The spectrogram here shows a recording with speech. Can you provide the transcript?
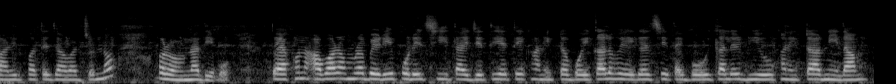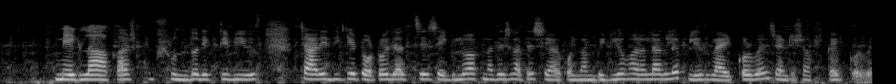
বাড়ির পথে যাওয়ার জন্য রওনা দেব। তো এখন আবার আমরা বেরিয়ে পড়েছি, তাই যেতে যেতে খানিকটা বৈকাল হয়ে গেছে, তাই বৈকালের ভিউ খানিকটা নিলাম। মেঘলা আকাশ, খুব সুন্দর একটি ভিউজ চারিদিকে টোটো যাচ্ছে, সেগুলো আপনাদের সাথে শেয়ার করলাম। ভিডিও ভালো লাগলে প্লিজ লাইক করবেন চ্যানেলটি সাবস্ক্রাইব করবেন।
